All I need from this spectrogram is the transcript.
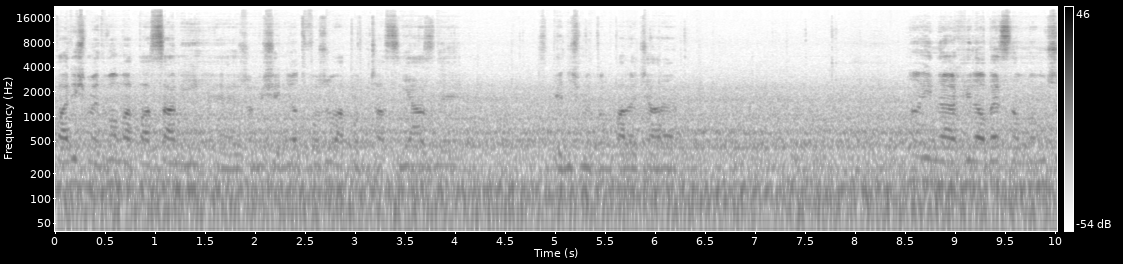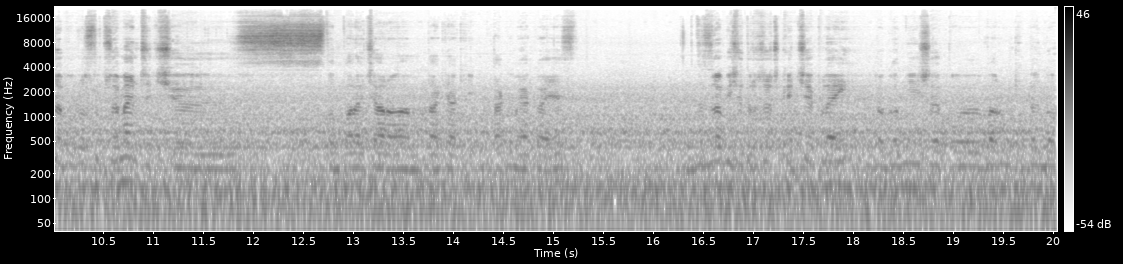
Złapaliśmy dwoma pasami, yy, żeby się nie otworzyła podczas jazdy. Spięliśmy tą paleciarę. No i na chwilę obecną no, muszę po prostu przemęczyć się z tą paleciarą tak jak, taką jaka jest. Gdy zrobi się troszeczkę cieplej, dogodniejsze warunki będą,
